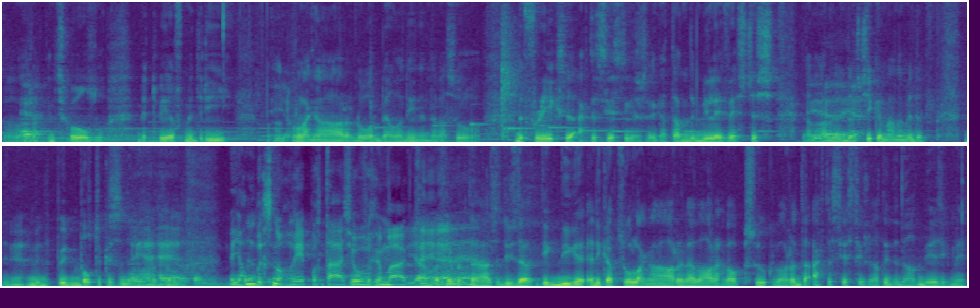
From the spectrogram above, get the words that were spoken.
We waren in school zo met twee of met drie, we hadden lange haren, oorbellen in en dat was zo de freaks, de 68ers, je had dan de millevestjes, dat waren de chique mannen met de, de, met de puntbottekens. Ja, ja, Jambers nog een reportage over gemaakt. Ja, een reportage, dus dat, die dingen. En ik had zo lange haren, wij waren op zoek, we waren de 68ers hadden inderdaad bezig mee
